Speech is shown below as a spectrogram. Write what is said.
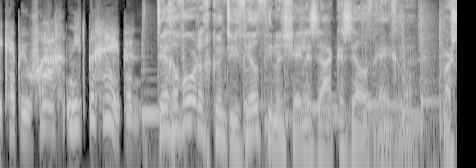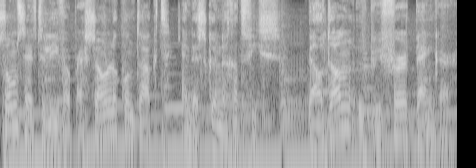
ik heb uw vraag niet begrepen. Tegenwoordig kunt u veel financiële zaken zelf regelen. Maar soms heeft u liever persoonlijk contact en deskundig advies. Bel dan uw preferred banker.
